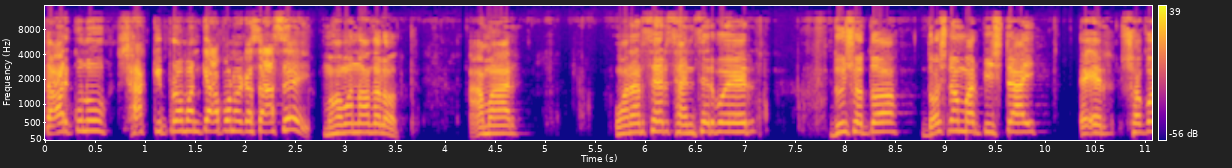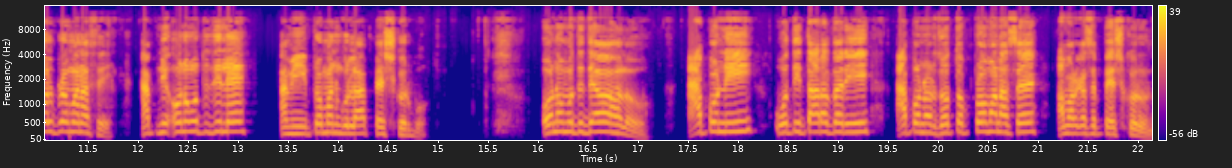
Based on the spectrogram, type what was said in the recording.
তার কোনো সাক্ষী প্রমাণ কি আপনার কাছে আছে? মহামান্য আদালত আমার অনার্সের সায়েন্সের বইয়ের দুইশত দশ নম্বর পৃষ্ঠায় এর সকল প্রমাণ আছে। আপনি অনুমতি দিলে আমি প্রমাণগুলা পেশ করব। অনুমতি দেওয়া হলো। আপনি অতি তাড়াতাড়ি আপনার যত প্রমাণ আছে আমার কাছে পেশ করুন।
